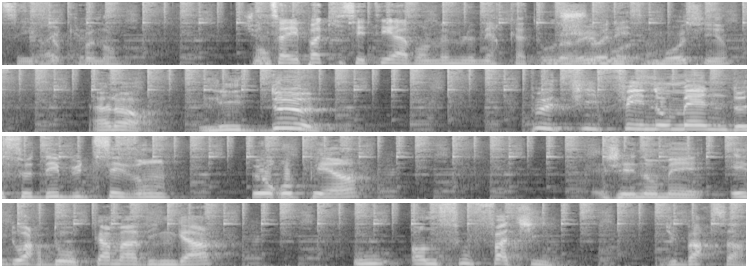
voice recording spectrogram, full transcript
C'est vrai que surprenant. je ne savais pas qui c'était avant même le mercato. Bah je suis oui, honnête. moi, hein. moi aussi. Hein. Alors, les deux petits phénomènes de ce début de saison européen, j'ai nommé Eduardo Camavinga ou Ansu Fati du Barça.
